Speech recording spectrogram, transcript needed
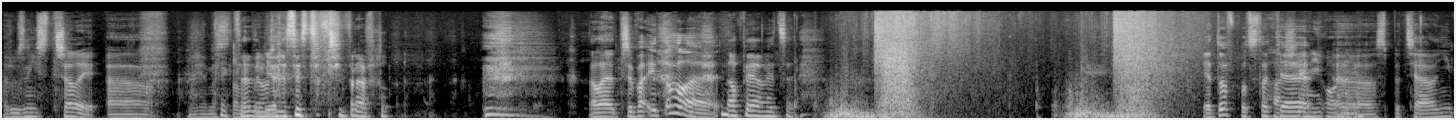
Různý střely. A můžeme se to tam dobře, podívat. že jsi to připravil Ale třeba i tohle. na pijavice. Je to v podstatě uh, speciální,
